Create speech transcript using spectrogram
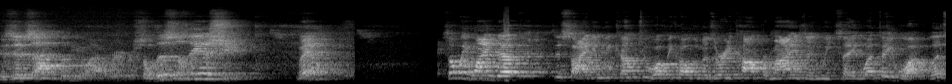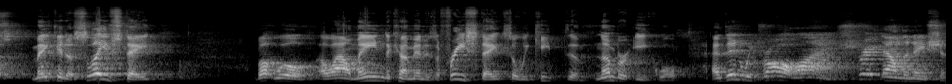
Is it south of the Ohio River? So this is the issue. Well, so we wind up deciding, we come to what we call the Missouri Compromise, and we say, what they what? Let's make it a slave state, but we'll allow Maine to come in as a free state so we keep the number equal. And then we draw a line straight down the nation.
